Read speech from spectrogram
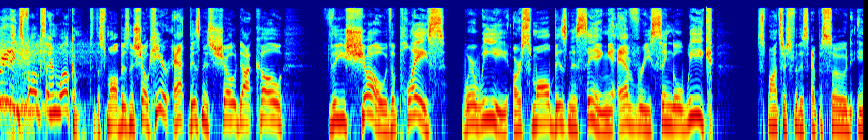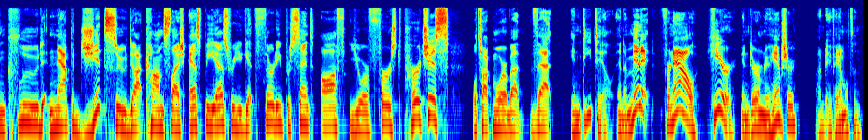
Greetings, folks, and welcome to the Small Business Show here at businessshow.co. The show, the place where we are small businessing every single week. Sponsors for this episode include napjitsu.com slash SBS, where you get 30% off your first purchase. We'll talk more about that in detail in a minute. For now, here in Durham, New Hampshire, I'm Dave Hamilton.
